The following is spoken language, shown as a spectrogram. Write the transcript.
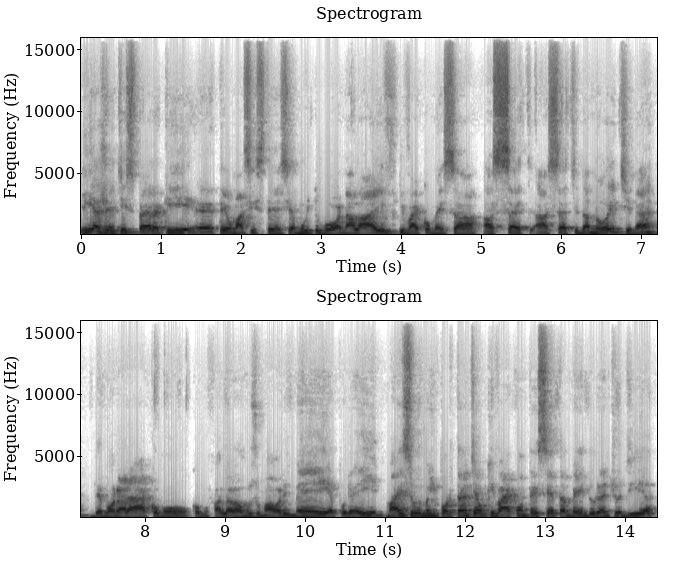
E a gente espera que é, tenha uma assistência muito boa na live, que vai começar às sete, às sete da noite, né? Demorará, como, como falamos, uma hora e meia, por aí. Mas o importante é o que vai acontecer também durante o dia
